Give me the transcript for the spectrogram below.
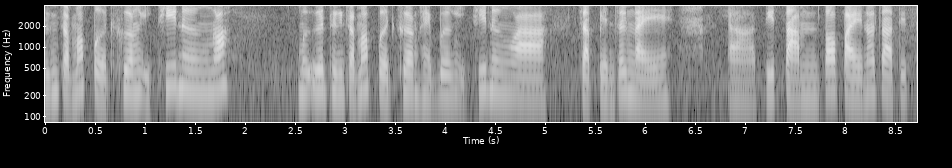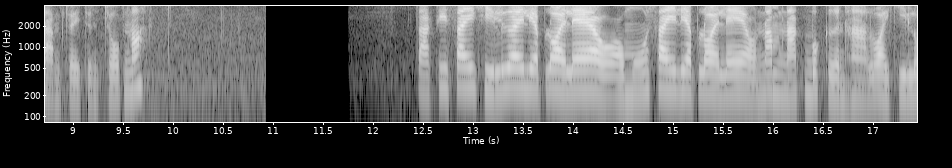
ถึงจะมาเปิดเครื่องอีกที่หนึ่งเนาะมืออื่นถึงจะมาเปิดเครื่องให้เบิ่งอีกที่หนึ่งว่าจะเป็นจังไหนติดตามต่อไปเนาะจ้ะติดตามจอยจนจบเนาะ จากที่ใส่ขี้เลื่อยเรียบร้อยแล้ว เอาหมูใส่เรียบร้อยแล้ว น้ำหนักบ่เกิน500กิโล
